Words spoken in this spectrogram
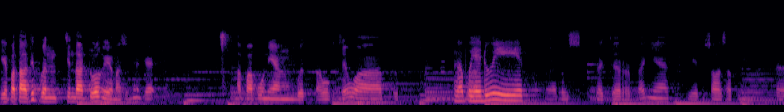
ya patah hati bukan cinta doang ya maksudnya kayak apa pun yang buat aku kecewa terus nggak punya duit. harus belajar banyak yaitu salah satunya juga.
